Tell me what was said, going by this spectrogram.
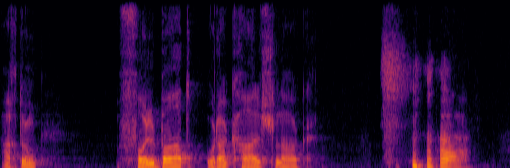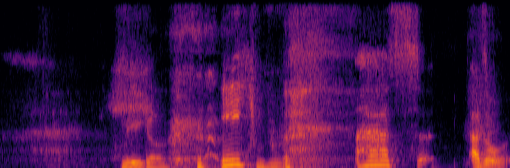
Achtung. Vollbart oder Kahlschlag? mega. Ich. w- Ah, Also,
